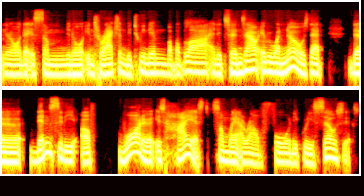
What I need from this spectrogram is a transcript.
you know, there is some, you know, interaction between them, blah, blah, blah. And it turns out everyone knows that the density of water is highest somewhere around four degrees Celsius.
